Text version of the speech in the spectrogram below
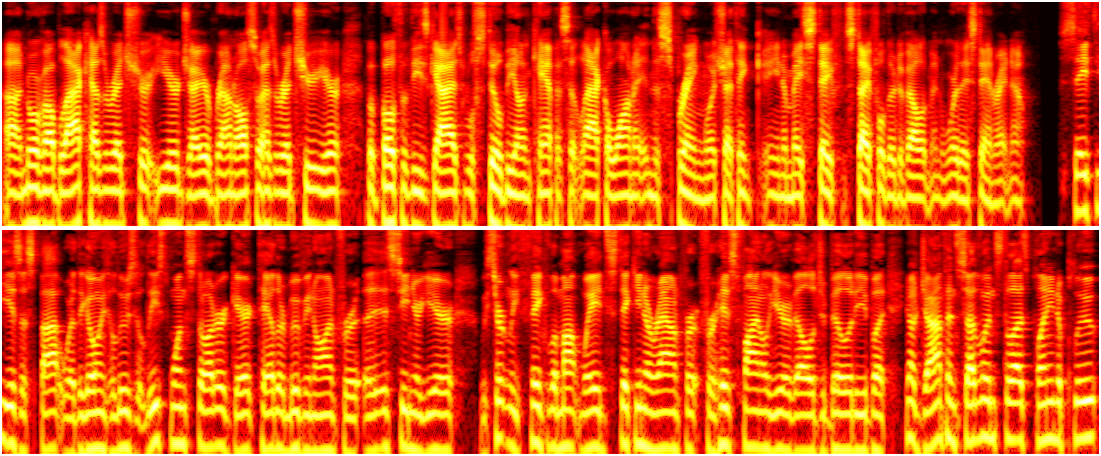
uh, Norval Black has a red shirt year. Jair Brown also has a red shirt year. But both of these guys will still be on campus at Lackawanna in the spring, which I think you know may stifle their development where they stand right now. Safety is a spot where they're going to lose at least one starter. Garrett Taylor moving on for his senior year. We certainly think Lamont Wade sticking around for, for his final year of eligibility. But you know, Jonathan Sutherland still has plenty to prove,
